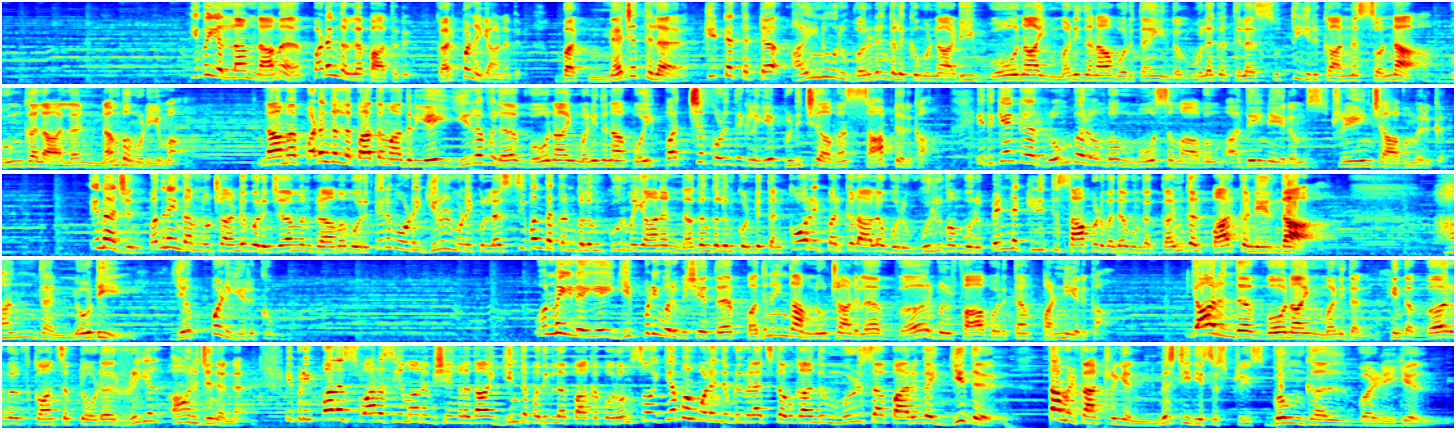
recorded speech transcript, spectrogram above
இவையெல்லாம் நாம படங்கள்ல பார்த்தது கற்பனையானது. பட் நெஜத்துல கிட்டத்தட்ட ஐநூறு வருடங்களுக்கு முன்னாடி ஓநாய் மனிதனா ஒருத்தன் இந்த உலகத்துல சுத்தி இருக்கான்னு சொன்னா உங்களால நம்ப முடியுமா? நாம படங்கள்ல பார்த்த மாதிரியே இரவுல ஓநாய் மனிதனா போய் பச்சை குழந்தைகளையே பிடிச்சு அவன் சாப்பிட்டு இருக்கான். இது கேட்க ரொம்ப ரொம்ப மோசமாகவும் அதே நேரம் ஸ்ட்ரேஞ்சாகவும் இருக்குது இமேஜின் பதினைந்தாம் நூற்றாண்டு ஒரு ஜெர்மன் கிராமம் ஒரு தெருவோடு இருள் முனைக்குள்ள சிவந்த கண்களும் கூர்மையான நகங்களும் கொண்டு தன் கோரை பற்களால ஒரு உருவம் ஒரு பெண்ணை கிழித்து சாப்பிடுவதை உங்க கண்கள் பார்க்க நேர்ந்தா? அந்த நொடி எப்படி இருக்கும்? உண்மையிலேயே இப்படி ஒரு விஷயத்த பதினைந்தாம் நூற்றாண்டுல வேர்வல்ஃபா ஒருத்தன் பண்ணியிருக்கான். யார் இந்த ஓநாய் மனிதன்? இந்த வேர்வல்ஃப் கான்செப்டோட ரியல் ஆரிஜின் என்ன? இப்படி பல சுவாரஸ்யமான விஷயங்களை தான் இந்த பதிவில் பார்க்க போறோம். ஸோ எப்பவும் போல இந்த இப்படி ரிலாக்ஸ்டாக உட்காந்து முழுசா பாருங்க. இது தமிழ் ஃபேக்டரியின் மிஸ்டீரியஸ் ஹிஸ்ட்ரிஸ் உங்கள் வழியில்.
